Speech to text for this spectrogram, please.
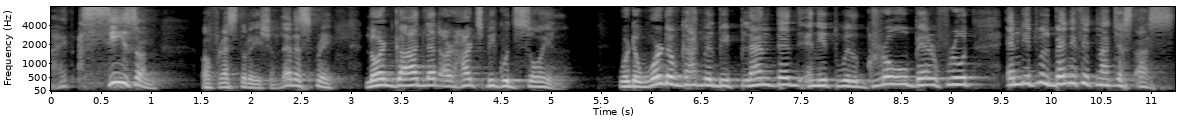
right? A season of restoration. Let us pray. Lord God, let our hearts be good soil where the word of God will be planted and it will grow, bear fruit, and it will benefit not just us.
